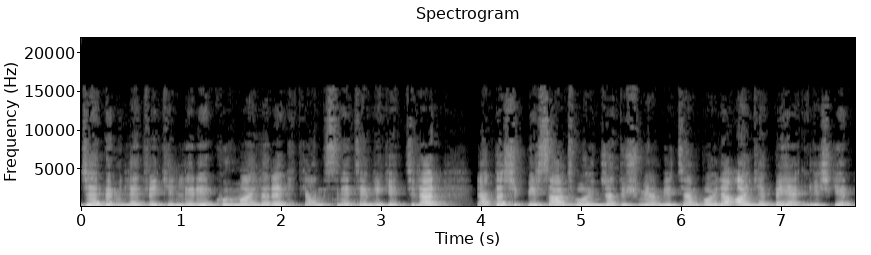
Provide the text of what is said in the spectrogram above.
CHP milletvekilleri, kurmayları kendisini tebrik ettiler. Yaklaşık bir saat boyunca düşmeyen bir tempoyla AKP'ye ilişkin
